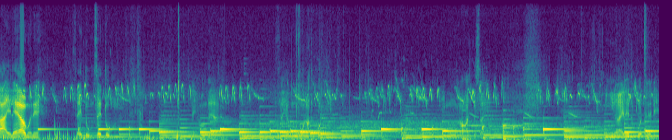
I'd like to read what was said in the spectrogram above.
ลายแล้วมือนี่ใส่ตุ่มใส่ตุ่มในห้องแล้วใส่หมูนะทุกคนมีหมูนาะเอยไปใส่มีไงได้ทุกคนเลยนี่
